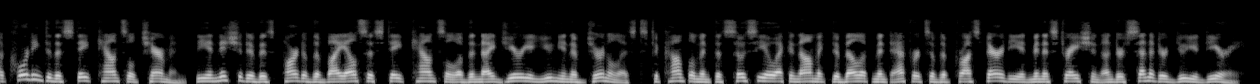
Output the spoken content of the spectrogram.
According to the State Council chairman, the initiative is part of the Bayelsa State Council of the Nigeria Union of Journalists to complement the socio-economic development efforts of the Prosperity Administration under Senator Duoye Diri.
